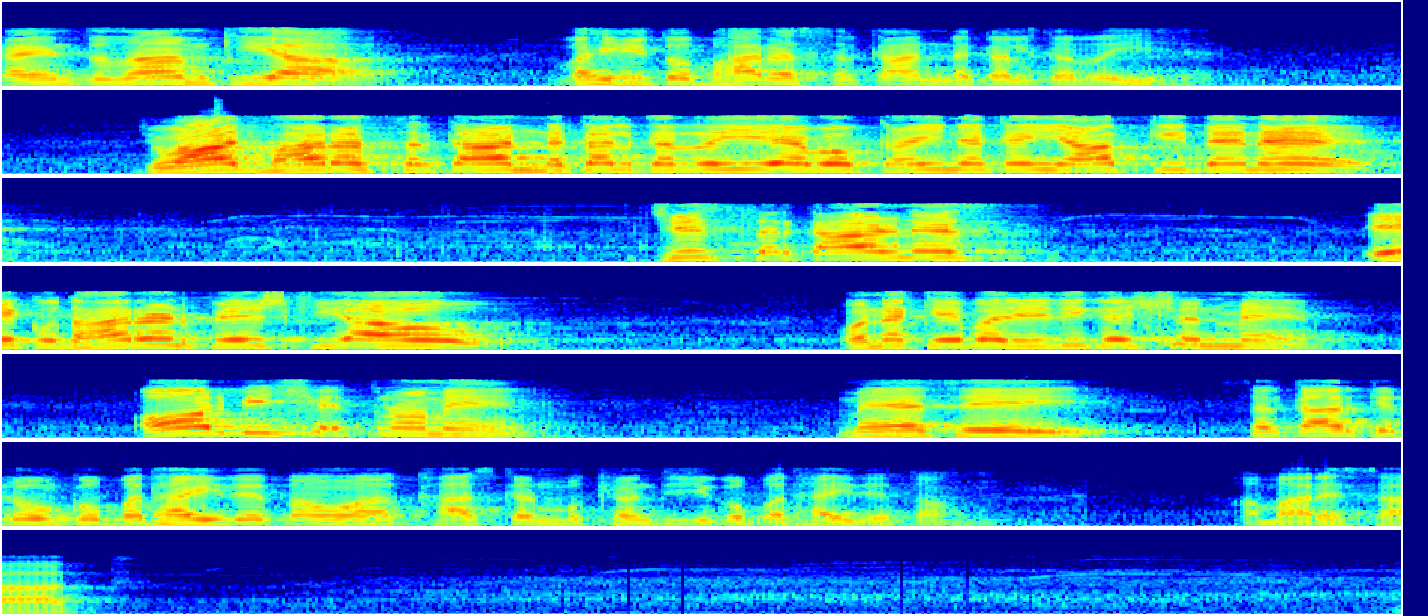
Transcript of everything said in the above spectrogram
का इंतज़ाम किया, वही तो भारत सरकार नकल कर रही है। जो आज भारत सरकार नकल कर रही है, वो कहीं ना कहीं आपकी देन है। जिस सरकार ने एक उदाहरण पेश किया हो, और न केवल इरिगेशन में, और भी क्षेत्रों में, मैं ऐसे सरकार के लोगों को बधाई देता हूँ, और खासकर मुख्यमंत्री जी को बधाई देता हूँ। हमारे साथ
